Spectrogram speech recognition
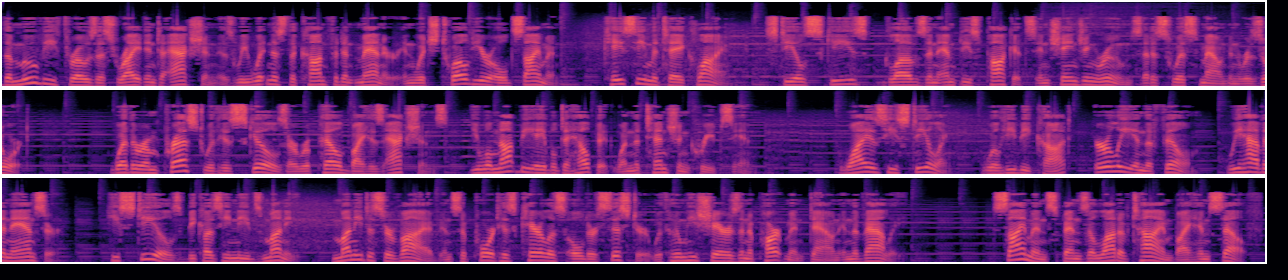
The movie throws us right into action as we witness the confident manner in which 12-year-old Simon, Kacey Mottet Klein, steals skis, gloves and empties pockets in changing rooms at a Swiss mountain resort. Whether impressed with his skills or repelled by his actions, you will not be able to help it when the tension creeps in. Why is he stealing? Will he be caught? Early in the film, we have an answer. He steals because he needs money, money to survive and support his careless older sister with whom he shares an apartment down in the valley. Simon spends a lot of time by himself.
